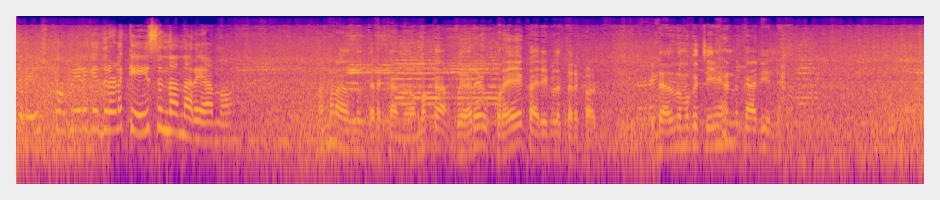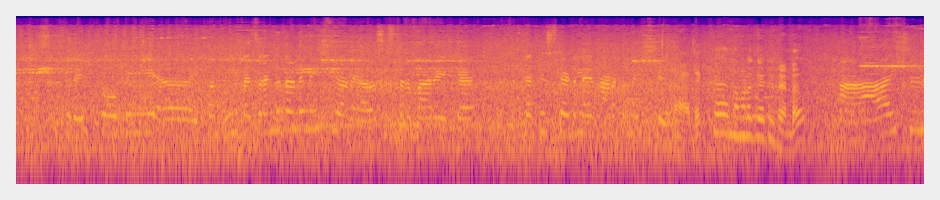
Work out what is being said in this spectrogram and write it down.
സുരേഷ് ഗോപിയുടെ കേസ് എന്താണെന്നറിയാമോ? നമ്മളതൊന്നും തിരക്കാണ്ട്. നമുക്ക് വേറെ കുറേ കാര്യങ്ങൾ തിരക്കാണ്. പിന്നെ അത് നമുക്ക് ചെയ്യേണ്ട കാര്യമില്ല. സുരേഷ് ഗോപി ഇപ്പം ഈ ബജറംഗ് ദളിൽ ഇഷ്യൂ ആണ്. സിസ്റ്റർമാരെയൊക്കെ ഛത്തീസ്ഗഡിൽ നടക്കുന്ന ഇഷ്യൂ അതൊക്കെ നമ്മൾ കേട്ടിട്ടുണ്ട്. ആ ഇഷ്യൂൽ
